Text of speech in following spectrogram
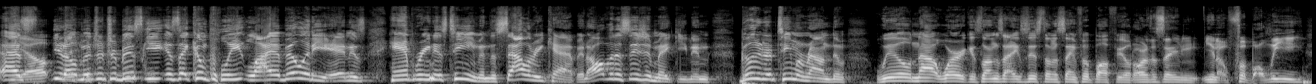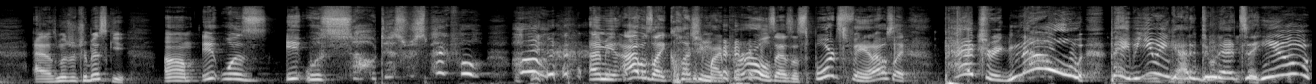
As, Yep. you know, Mitchell Trubisky is a complete liability and is hampering his team and the salary cap and all the decision making and building a team around him will not work as long as I exist on the same football field or the same, you know, football league as Mitchell Trubisky. Um, it was, it was so disrespectful. I mean, I was like clutching my pearls as a sports fan. I was like, Patrick, no, baby, you ain't got to do that to him.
